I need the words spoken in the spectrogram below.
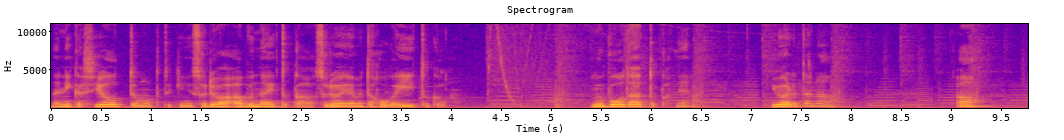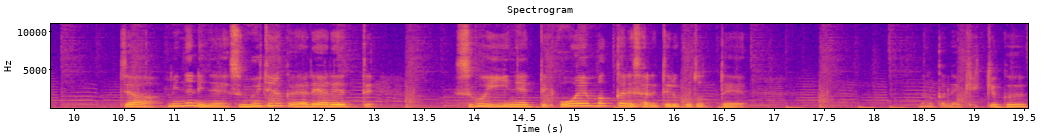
何かしようって思った時にそれは危ないとかそれはやめた方がいいとか無謀だとかね言われたらあじゃあみんなにね向いてるからやれやれってすごいいいねって応援ばっかりされてることってなんかね結局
